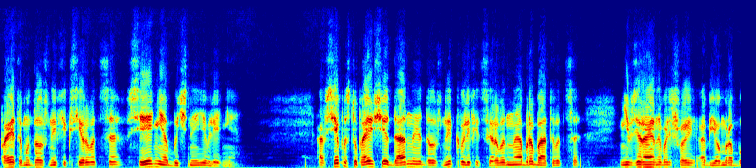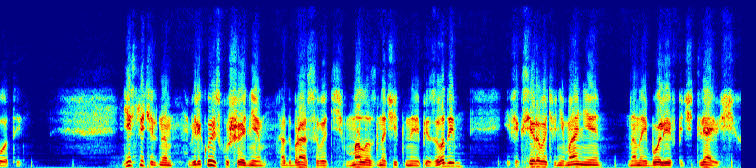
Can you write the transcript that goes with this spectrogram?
поэтому должны фиксироваться все необычные явления. А все поступающие данные должны квалифицированно обрабатываться, невзирая на большой объем работы. Действительно, великое искушение отбрасывать малозначительные эпизоды и фиксировать внимание на наиболее впечатляющих.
